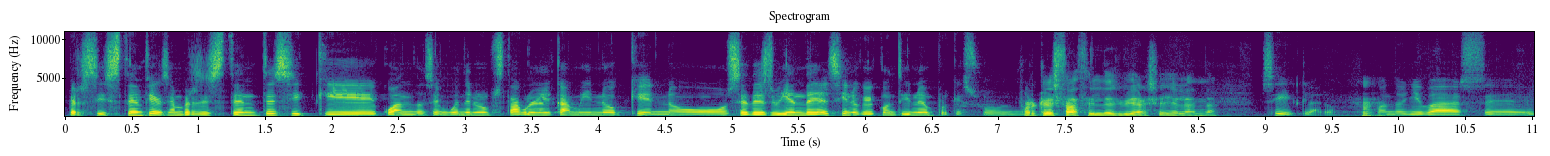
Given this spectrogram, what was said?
persistencia, que sean persistentes y que cuando se encuentren un obstáculo en el camino que no se desvíen de él, sino que continúen porque es un... Porque es fácil desviarse, Yolanda. Sí, claro. Cuando llevas, eh,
